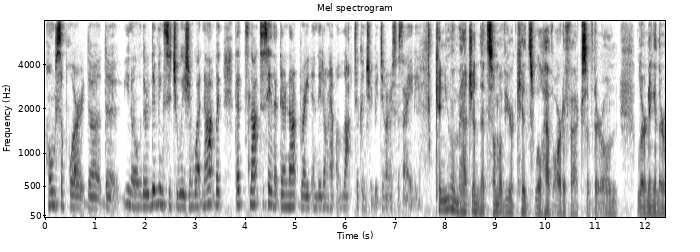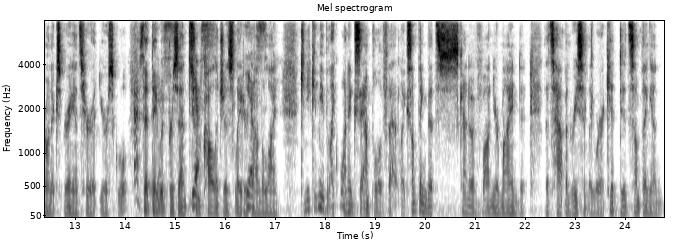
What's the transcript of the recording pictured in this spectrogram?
home support the the you know their living situation whatnot but that's not to say that they're not bright and they don't have a lot to contribute to our society can you imagine that some of your kids will have artifacts of their own learning and their own experience here at your school Absolutely, that they yes. would present to yes. colleges later yes. down the line can you give me like one example of that like something that's kind of on your mind that's happened recently where a kid did something and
